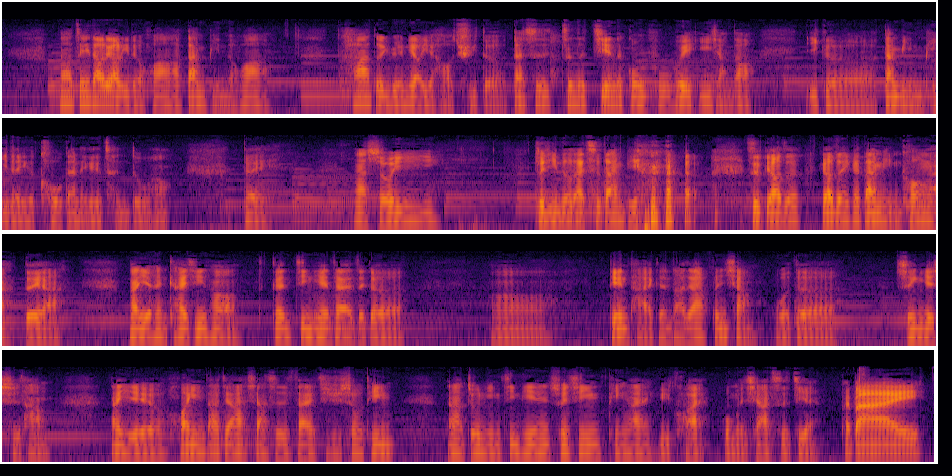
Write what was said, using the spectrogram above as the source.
那这一道料理的话，蛋饼的话。它的原料也好取得，但是真的煎的功夫会影响到一个蛋饼皮的一个口感的一个程度哈。对，那所以最近都在吃蛋饼，是标着标着一个蛋饼控啊。对啊，那也很开心哈，跟今天在这个嗯电台跟大家分享我的深夜食堂，那也欢迎大家下次再继续收听。那祝您今天顺心、平安、愉快，我们下次见，拜拜。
